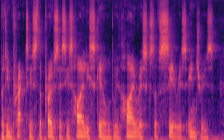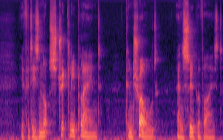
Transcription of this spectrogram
but in practice the process is highly skilled with high risks of serious injuries if it is not strictly planned, controlled and supervised.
